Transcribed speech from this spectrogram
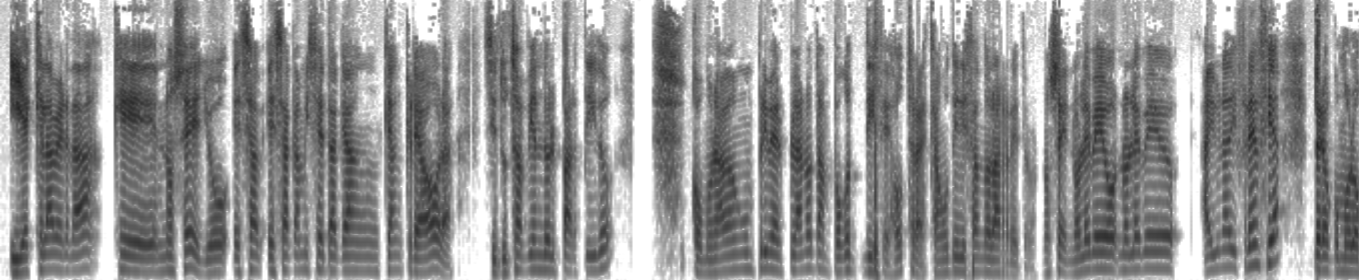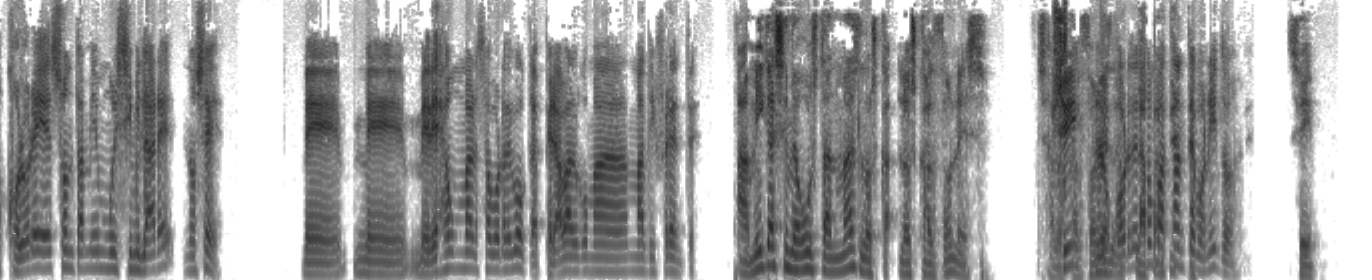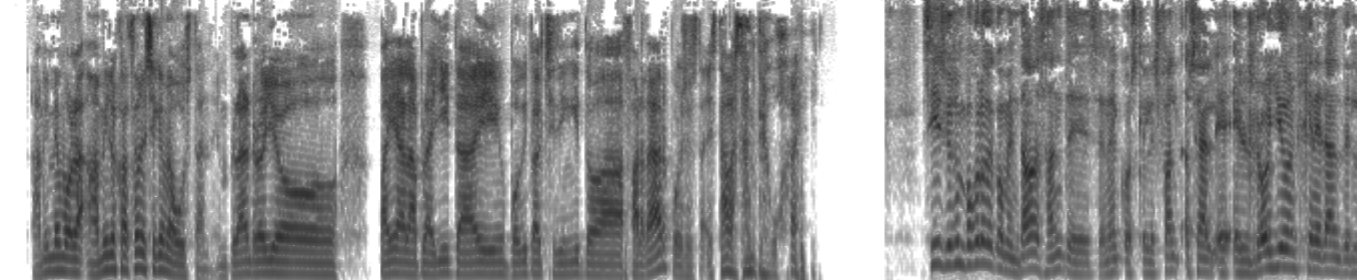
Y es que la verdad que, no sé, yo, esa, esa camiseta que han, que han creado ahora, si tú estás viendo el partido, como no hagan un primer plano, tampoco dices, ostras, están utilizando las retros. No sé, no le veo, no le veo, hay una diferencia, pero como los colores son también muy similares, no sé, me, me, me deja un mal sabor de boca. Esperaba algo más, más diferente. A mí casi me gustan más los, los calzones. O sea, los sí, calzones, los bordes la, la son parte... bastante bonitos. Sí. A mí me mola, a mí los calzones sí que me gustan. En plan rollo para ir a la playita y un poquito al chiringuito a fardar, pues está, está bastante guay. Sí, es que es un poco lo que comentabas antes, Enecos, que les falta, o sea, el, el rollo en general de la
